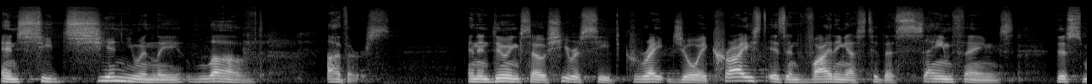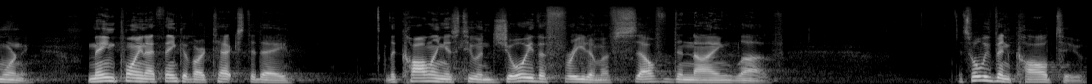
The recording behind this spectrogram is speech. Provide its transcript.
and she genuinely loved others. And in doing so, she received great joy. Christ is inviting us to the same things this morning. Main point, I think, of our text today the calling is to enjoy the freedom of self denying love. It's what we've been called to,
